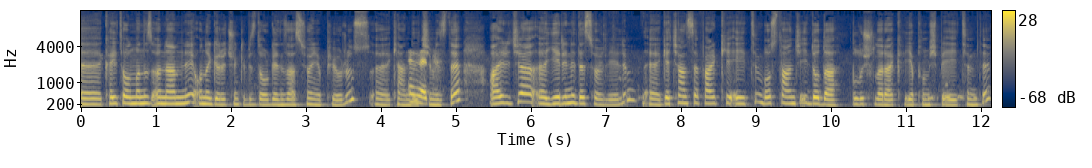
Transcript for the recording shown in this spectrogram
e, kayıt olmanız önemli. Ona göre çünkü biz de organizasyon yapıyoruz e, kendi evet. içimizde. Ayrıca e, yerini de söyleyelim. E, geçen seferki eğitim Bostancı İdo'da buluşularak yapılmış bir eğitimdi.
